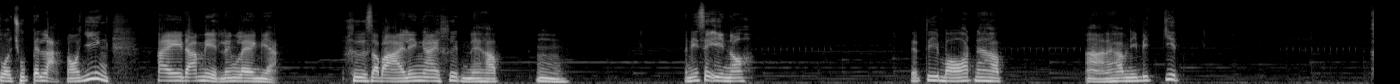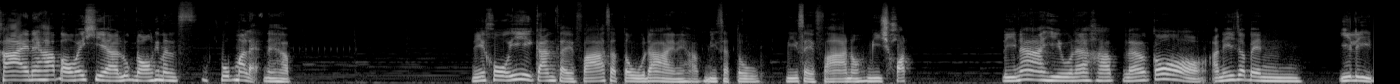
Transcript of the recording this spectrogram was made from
ตัวชุบเป็นหลักเนาะยิ่งใครดาเมจแรงๆเนี่ยคือสบายเล่นง่ายขึ้นนะครับ อืม อันนี้ซีอินเนาะเซฟตี้บอสนะครับ อ่านะครับนนี้บิกกิตคายนะครับ เอาไว้เคลียร์ลูกน้องที่มันชุบมาแหละนะครับ นี่โคอี้กันสายฟ้าศัตรูได้นะครับ มีศัตรูมีสายฟ้าเนาะมีช็อตลีน่าฮิลนะครับ แล้วก็อันนี้จะเป็นอีลีด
